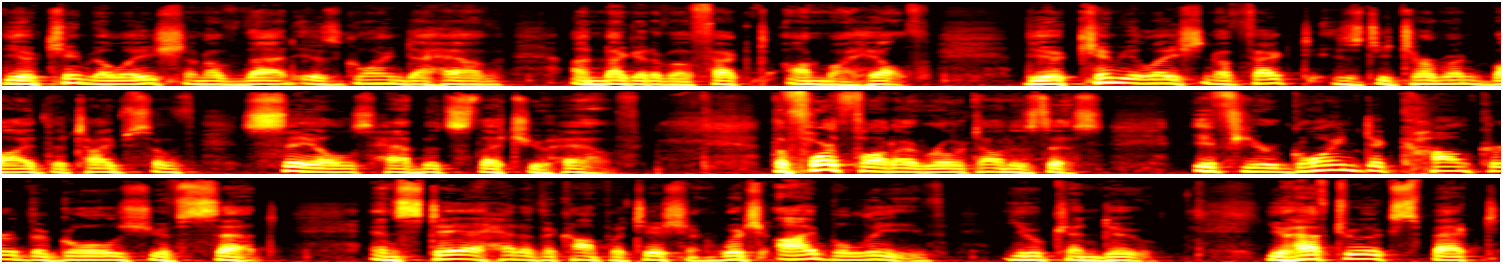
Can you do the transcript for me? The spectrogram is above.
The accumulation of that is going to have a negative effect on my health. The accumulation effect is determined by the types of sales habits that you have. The fourth thought I wrote down is this if you're going to conquer the goals you've set and stay ahead of the competition, which I believe you can do, you have to expect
